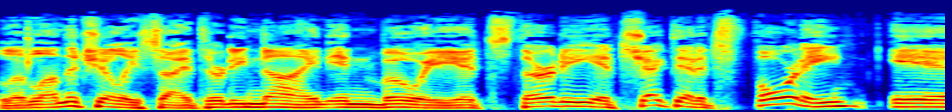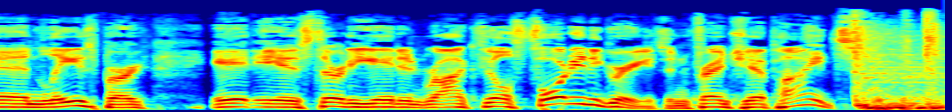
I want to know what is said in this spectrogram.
A little on the chilly side, 39 in Bowie. It's 30. It's checked that it's 40 in Leesburg. It is 38 in Rockville, 40 degrees in Friendship Heights.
